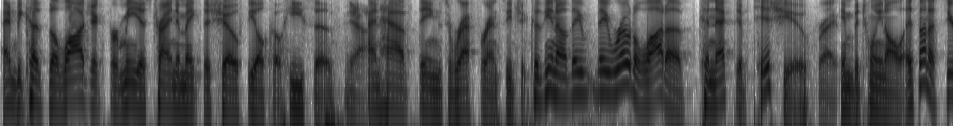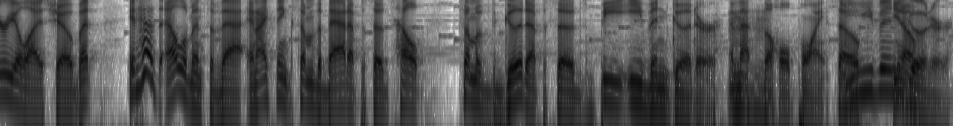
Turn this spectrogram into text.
And because the logic for me is trying to make the show feel cohesive Yeah. and have things reference each because you know they they wrote a lot of connective tissue Right. in between all. It's not a serialized show, but it has elements of that and I think some of the bad episodes help some of the good episodes be even gooder. And that's mm-hmm. the whole point. So, even you know, gooder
